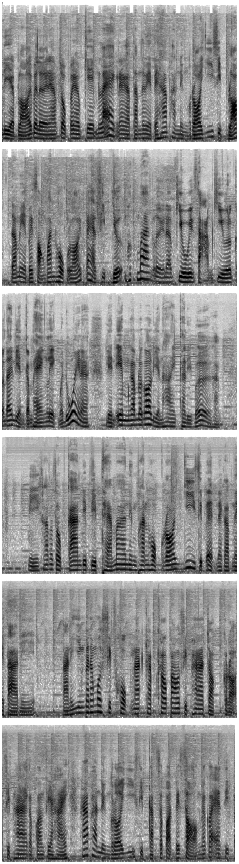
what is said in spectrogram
เรียบร้อยไปเลยนะครับ จบไปกับเกมแรกนะครับทำดาเมจไป 5,120 บล็อกดาเมจไป 2,680 เยอะมาก ๆ เลยนะครับ คิวไป 3 คิว แล้วก็ได้เหรียญกำแพงเหล็กมาด้วยนะ เหรียญ M ครับ แล้วก็เหรียญ High Caliber ครับ มีค่าประสบการณ์ดิบๆ แถมมา 1,621 นะครับ ในตานี้ ตานี้ยิงไปทั้งหมด 16 นัดครับ เข้าเป้า 15 จอกเกราะ 15 กับความเสียหาย 5,120 กับสปอตไป 2 แล้วก็แอสซิดไป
